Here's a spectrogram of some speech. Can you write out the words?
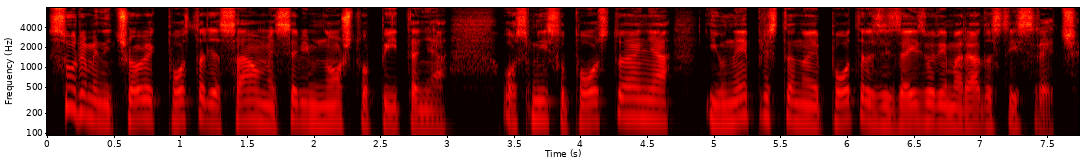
Suvremeni čovjek postavlja samome sebi mnoštvo pitanja o smislu postojanja i u neprestanoj je potrazi za izvorima radosti i sreće.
